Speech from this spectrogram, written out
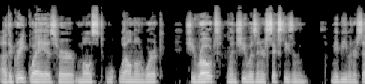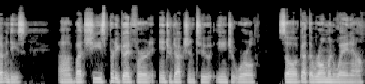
Uh, the Greek Way is her most well known work. She wrote when she was in her 60s and maybe even her 70s, uh, but she's pretty good for an introduction to the ancient world. So I've got the Roman Way now.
